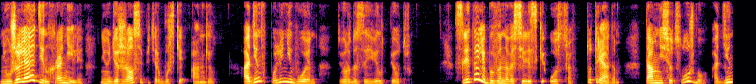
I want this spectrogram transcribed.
Неужели один хранили? Не удержался петербургский ангел. Один в поле не воин, твердо заявил Петр. Слетали бы вы на Васильевский остров, тут рядом. Там несет службу один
